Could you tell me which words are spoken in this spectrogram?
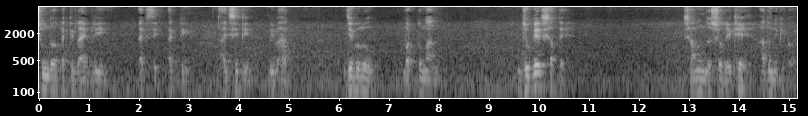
সুন্দর একটি লাইব্রেরি একটি আইসিটি বিভাগ, যেগুলো বর্তমান যুগের সাথে সামঞ্জস্য রেখে আধুনিকীকরণ।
